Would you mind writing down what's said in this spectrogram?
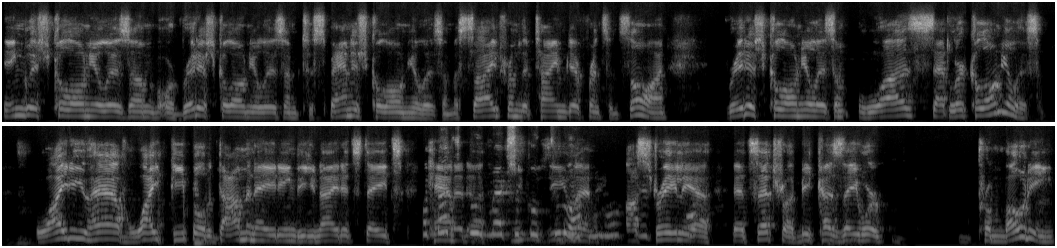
English colonialism or British colonialism to Spanish colonialism, aside from the time difference and so on, British colonialism was settler colonialism. Why do you have white people dominating the United States, well, Canada, Mexico, New Zealand, Australia, etc.? Because they were promoting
